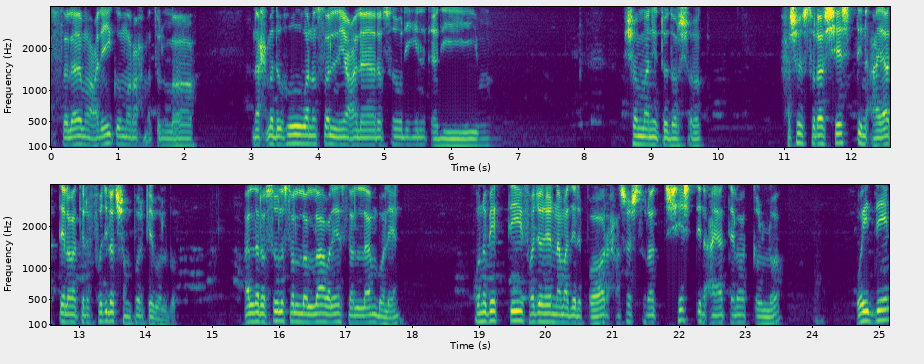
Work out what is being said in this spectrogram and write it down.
السلام عليكم ورحمة الله نحمده ونصلي على رسوله الكريم সম্মানিত দর্শক হাসর সুরার শেষ তিন আয়াত তেলাওয়াতের ফজিলত সম্পর্কে বলবো আল্লাহ রসুল সাল্লাহ সাল্লাম বলেন কোনো ব্যক্তি ফজরের নামাজের পর হাসর সুরাত শেষ তিন আয়াত তেলাওয়াত করল ওই দিন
